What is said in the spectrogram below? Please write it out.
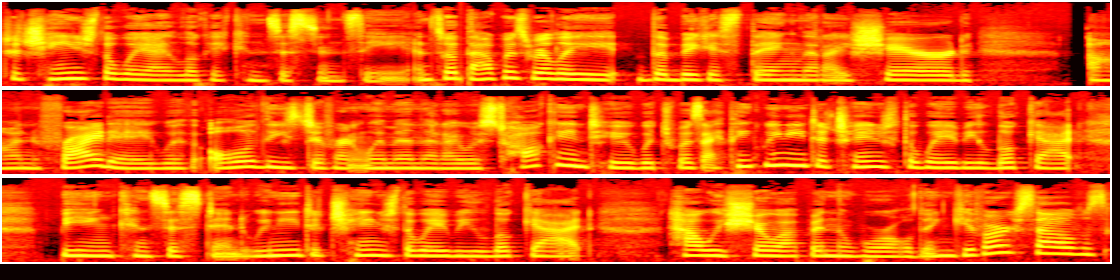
to change the way I look at consistency. And so that was really the biggest thing that I shared on Friday with all of these different women that I was talking to, which was I think we need to change the way we look at being consistent. We need to change the way we look at how we show up in the world and give ourselves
